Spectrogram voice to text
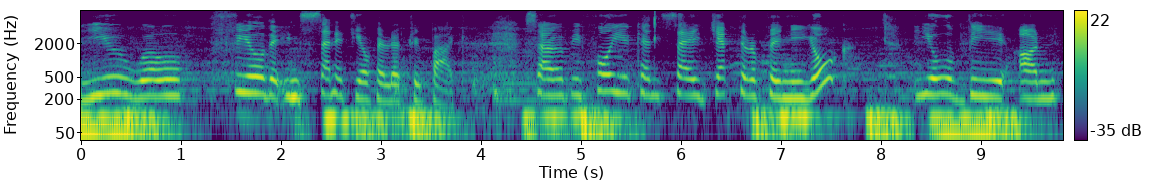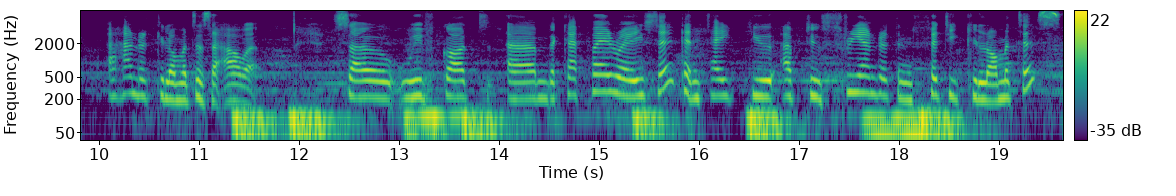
you will feel the insanity of electric bike. So before you can say Jack the Ripper New York, you'll be on 100 kilometers an hour. So we've got um, the cafe racer can take you up to 350 kilometers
